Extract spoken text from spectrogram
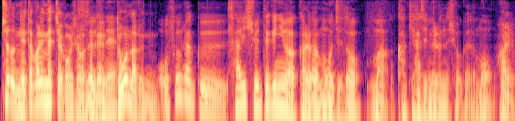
ちょっとネタバレになっちゃうかもしれませんね。どうなるん？おそらく最終的には彼はもう一度、まあ、書き始めるんでしょうけどもはい。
